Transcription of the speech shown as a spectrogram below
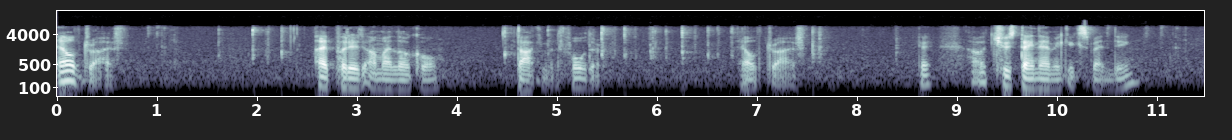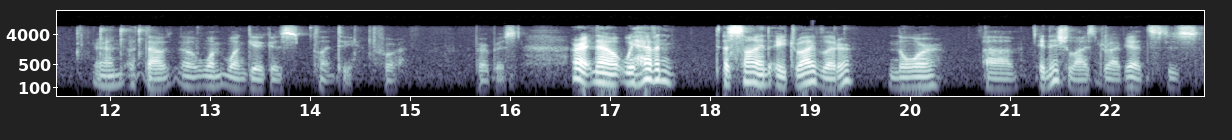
L drive. I put it on my local document folder, L drive. Okay, I'll choose dynamic expanding, and a thousand, uh, one one gig is plenty for purpose. All right, now we haven't assigned a drive letter nor uh, initialized drive yet. It's just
